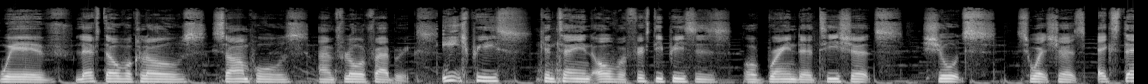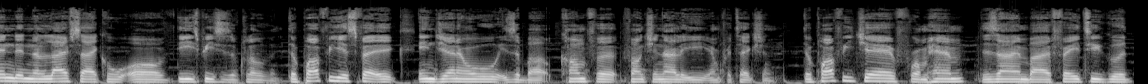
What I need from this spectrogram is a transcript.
with leftover clothes, samples, and floor fabrics. Each piece contained over 50 pieces of Braindead t-shirts, shorts, sweatshirts, extending the life cycle of these pieces of clothing. The puffy aesthetic in general is about comfort, functionality, and protection. The puffy chair from Hem, designed by Faye Toogood,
